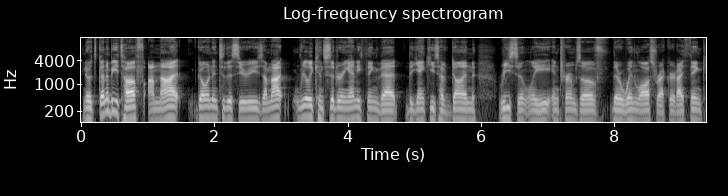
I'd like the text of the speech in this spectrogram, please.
you know, it's going to be tough. I'm not going into the series. I'm not really considering anything that the Yankees have done recently in terms of their win loss record. I think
